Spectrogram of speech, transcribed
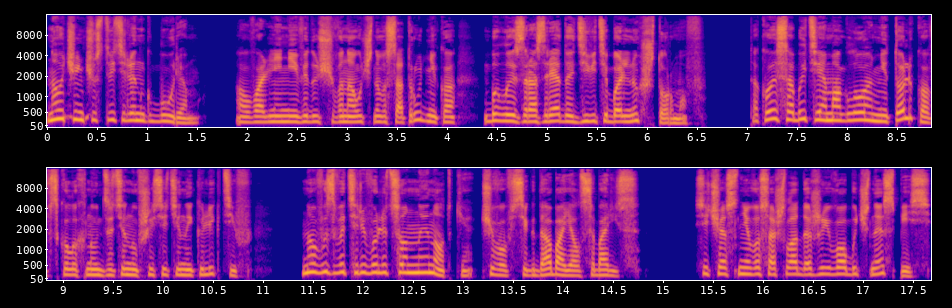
но очень чувствителен к бурям. А увольнение ведущего научного сотрудника было из разряда девятибальных штормов. Такое событие могло не только всколыхнуть затянувшийся тиной коллектив, но вызвать революционные нотки, чего всегда боялся Борис. Сейчас с него сошла даже его обычная спесь,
